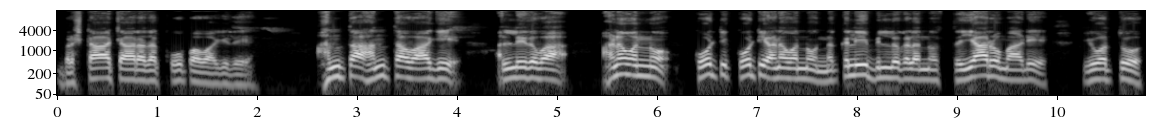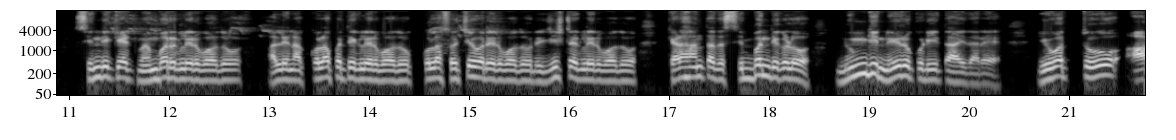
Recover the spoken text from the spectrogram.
ಭ್ರಷ್ಟಾಚಾರದ ಕೂಪವಾಗಿದೆ. ಹಂತ ಹಂತವಾಗಿ ಅಲ್ಲಿರುವ ಹಣವನ್ನು, ಕೋಟಿ ಕೋಟಿ ಹಣವನ್ನು, ನಕಲಿ ಬಿಲ್ಲುಗಳನ್ನು ತಯಾರು ಮಾಡಿ ಇವತ್ತು ಸಿಂಡಿಕೇಟ್ ಮೆಂಬರ್ಗಳಿರ್ಬೋದು ಅಲ್ಲಿನ ಕುಲಪತಿಗಳಿರ್ಬೋದು, ಕುಲ ಸಚಿವರಿರ್ಬೋದು ರಿಜಿಸ್ಟರ್ಗಳಿರ್ಬೋದು ಕೆಳಹಂತದ ಸಿಬ್ಬಂದಿಗಳು ನುಂಗಿ ನೀರು ಕುಡಿಯುತ್ತಾ ಇದ್ದಾರೆ. ಇವತ್ತು ಆ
